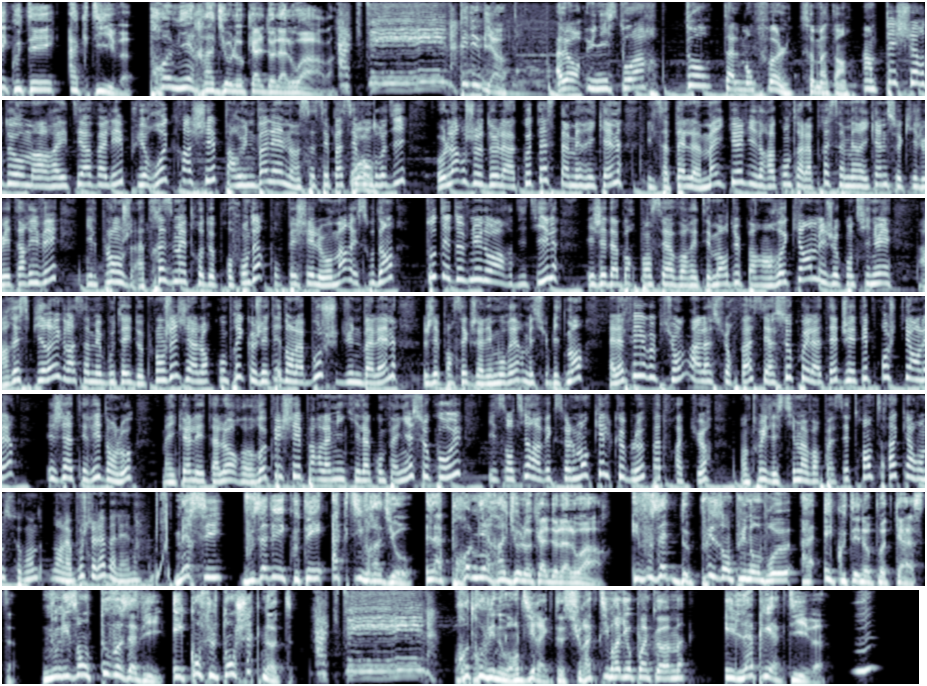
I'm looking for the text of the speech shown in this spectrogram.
Vous écoutez Active, première radio locale de la Loire. Active. Fais du bien. Alors, une histoire totalement folle ce matin. Un pêcheur de homard a été avalé puis recraché par une baleine. Ça s'est passé Wow. vendredi au large de la côte est américaine. Il s'appelle Michael. Il raconte à la presse américaine ce qui lui est arrivé. Il plonge à 13 mètres de profondeur pour pêcher le homard et soudain, tout est devenu noir, dit-il. Et j'ai d'abord pensé avoir été mordu par un requin, mais je continuais à respirer grâce à mes bouteilles de plongée. J'ai alors compris que j'étais dans la bouche d'une baleine. J'ai pensé que j'allais mourir, mais subitement, elle a fait irruption à la surface et a secoué la tête. J'ai été projeté en l'air et j'ai atterri dans l'eau. Michael est alors repêché par l'ami qui l'accompagnait. Secouru, il s'en tire avec seulement quelques bleus, pas de fracture. En tout, il estime avoir passé 30 à 40 secondes dans la bouche de la baleine. Merci. Vous avez écouté Active Radio, la première radio locale de la Loire. Et vous êtes de plus en plus nombreux à écouter nos podcasts. Nous lisons tous vos avis et consultons chaque note. Active. Retrouvez-nous en direct sur activeradio.com et l'appli Active.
